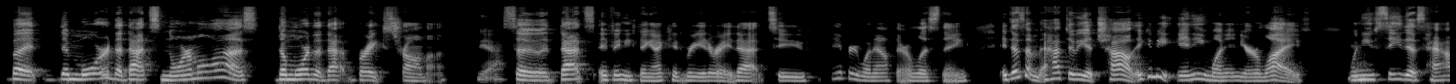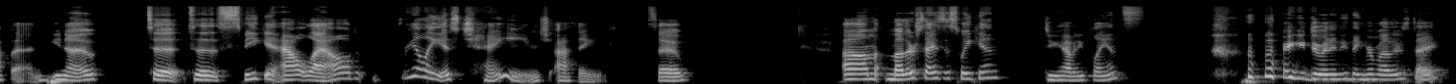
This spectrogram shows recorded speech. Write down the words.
But the more that that's normalized, the more that that breaks trauma. Yeah. So that's, if anything, I could reiterate that to everyone out there listening. It doesn't have to be a child. It can be anyone in your life when you see this happen, you know, to, to speak it out loud really is change, I think. So, um, Mother's Day is this weekend. Do you have any plans? Are you doing anything for Mother's Day?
